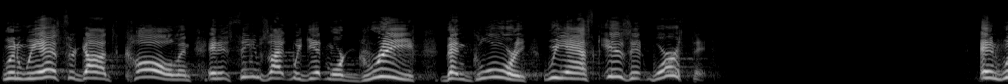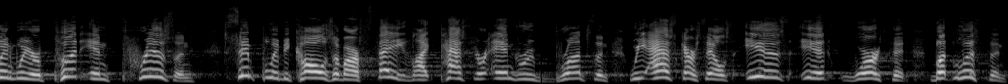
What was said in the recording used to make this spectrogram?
When we answer God's call and, and it seems like we get more grief than glory, we ask, is it worth it? And when we are put in prison simply because of our faith, like Pastor Andrew Brunson, we ask ourselves, is it worth it? But listen,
